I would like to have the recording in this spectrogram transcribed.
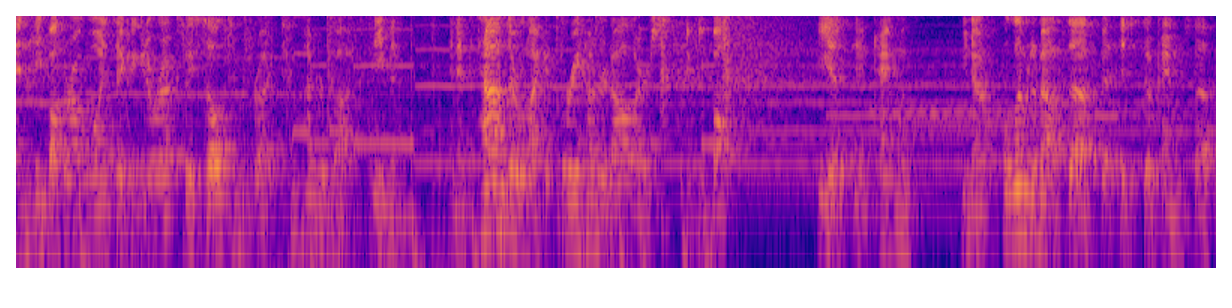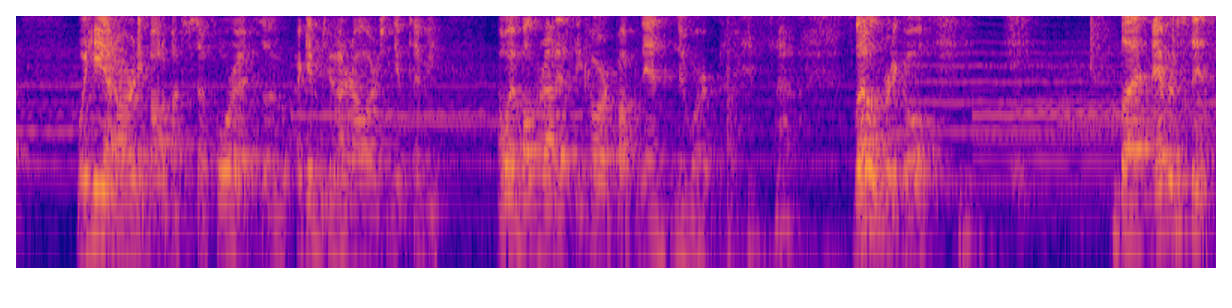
And he bought the wrong one, so he couldn't get it work. So he sold it to him for like 200 bucks even. And at the time they were like at $300 if you bought it. It came with, you know, a limited amount of stuff, but it still came with stuff. Well, he had already bought a bunch of stuff for it, so I gave him $200 and give it to me. I went and bought the right SD card, popped it in, and it worked. so, so that was pretty cool. but ever since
